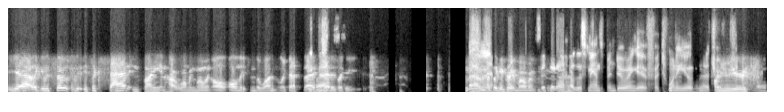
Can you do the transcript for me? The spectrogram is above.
Yeah, like it was so. It was, it's like sad and funny and heartwarming moment all all mixed into one. Like that. that Yeah. that is like a. Oh. That's like a great moment. So I don't know how this man's been doing it for 20 years in that 20 treasure years.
